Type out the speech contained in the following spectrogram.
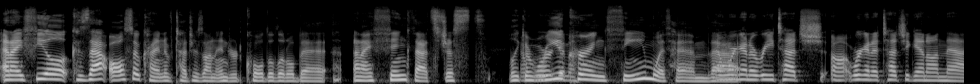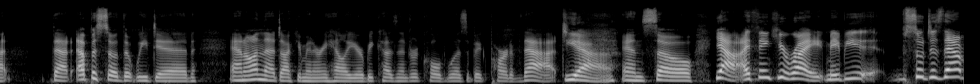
and I feel because that also kind of touches on Indrid Cold a little bit and I think that's just like And a we're gonna- reoccurring theme with him that And we're gonna retouch. Uh, we're gonna touch again on that that episode that we did, and on that documentary Hellier, because Indrid Cold was a big part of that. yeah And so, yeah, I think you're right. Maybe so. Does that?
